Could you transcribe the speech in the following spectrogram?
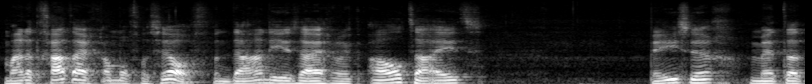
Maar dat gaat eigenlijk allemaal vanzelf. Want Dani is eigenlijk altijd bezig met dat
